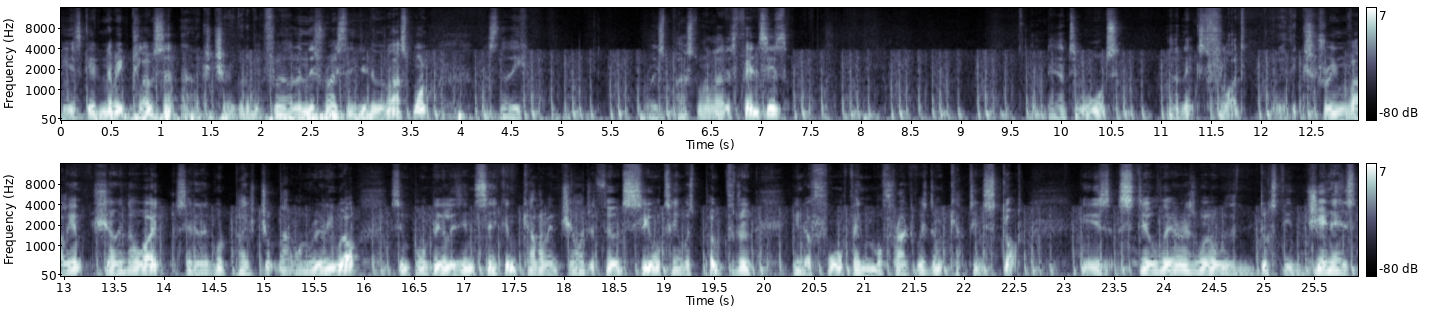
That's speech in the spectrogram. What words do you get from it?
is getting a bit closer. Alex Cherry got a bit further in this race than he did in the last one. As they race past one of those fences. And down towards the next flight with Extreme Valiant showing the way, setting a good pace, jumped that one really well. Simple Deal is in second, Callum N. Charger third, SEAL Team was poked through in a fourth, then Muffraj Wisdom, Captain Scott is still there as well with Dusty Jenez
